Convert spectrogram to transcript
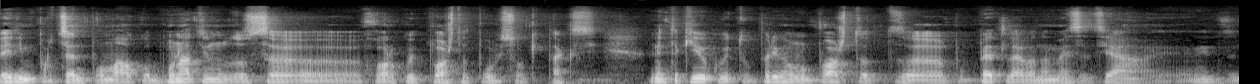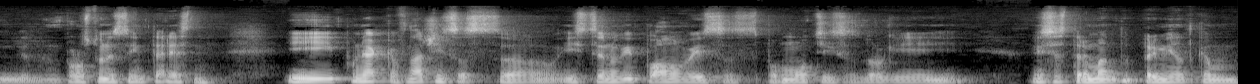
1% по-малко абонати, но да са хора, които плащат по-високи такси. Не такива, които примерно плащат по 5 лева на месец, я, просто не са интересни. И по някакъв начин с и с ценови планове, и с промоции, и с други, и се стремат да преминат към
